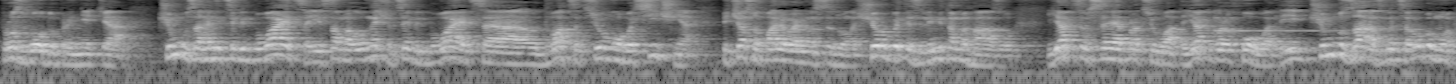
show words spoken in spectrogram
про згоду прийняття. Чому взагалі це відбувається? І саме головне, що це відбувається 27 січня під час опалювального сезону. Що робити з лімітами газу? Як це все працювати, як вираховувати? І чому зараз ми це робимо?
